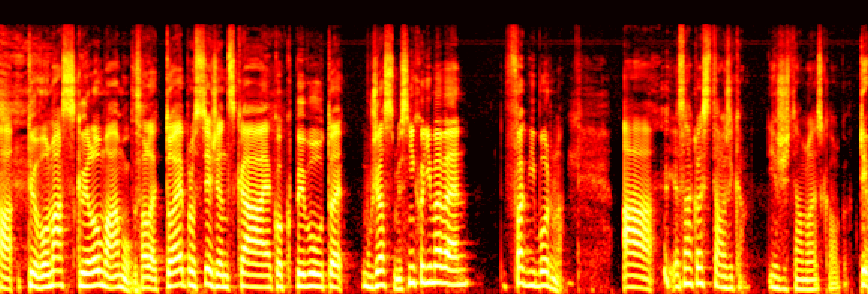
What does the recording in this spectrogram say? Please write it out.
a ty, on má skvělou mámu, ale to je prostě ženská jako k pivu, to je úžasný, my s ní chodíme ven, fakt výborná. A já jsem takhle stál, říkám, Ježíš, tamhle je skálka. Ty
